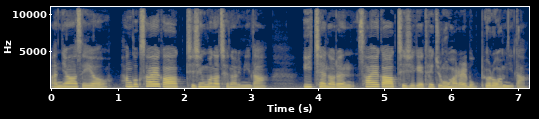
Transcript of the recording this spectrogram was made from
안녕하세요. 한국 사회과학 지식문화 채널입니다. 이 채널은 사회과학 지식의 대중화를 목표로 합니다.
